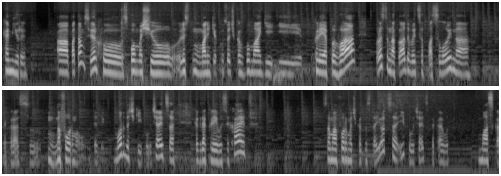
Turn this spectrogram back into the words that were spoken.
Камиры. А потом сверху с помощью лист- ну, маленьких кусочков бумаги и клея ПВА просто накладывается послойно как раз э, ну, на форму вот этой мордочки. И получается, когда клей высыхает, сама формочка достается, и получается такая вот маска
